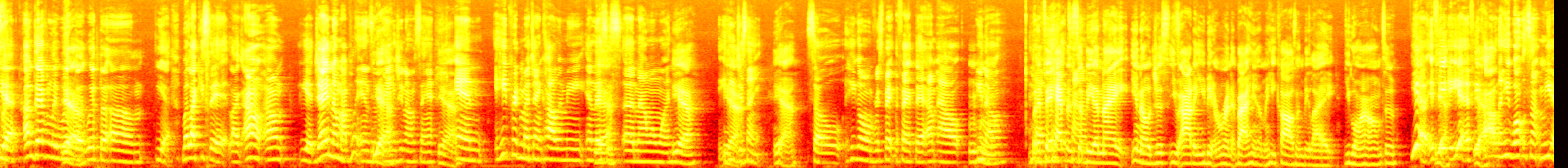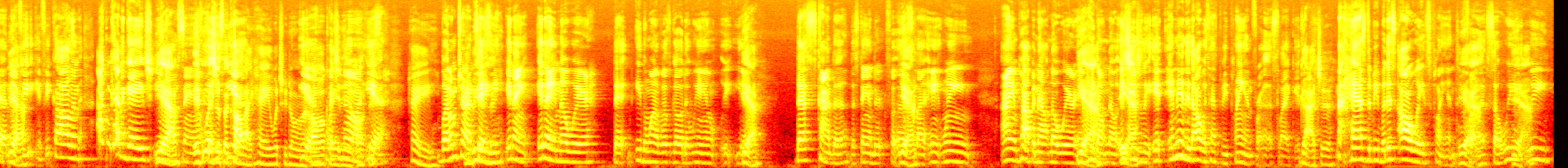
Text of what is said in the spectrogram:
Yeah, I'm definitely with Yeah. the with the um yeah. But like you said, like I don't I don't yeah, Jay know my plans and Yeah. things, you know what I'm saying? Yeah. And he pretty much ain't calling me unless it's uh nine one one. Yeah. He Yeah. just ain't. Yeah. So he gonna respect the fact that I'm out, you Mhm. know. But if it happens to be a night, you know, just you out and you didn't run it by him and he calls and be like, you going home too? Yeah, if Yeah. he yeah, if he Yeah. calling, he wants something. Yeah, Now, Yeah. if he if he calling, I can kind of gauge. You yeah. know what I'm saying? If What it's just a call yeah. like, hey, what you doing? Yeah, oh, what okay. you then, doing? okay. Yeah. Hey. But I'm trying to tell you, it ain't it ain't nowhere that either one of us go that we ain't. Yeah, Yeah. that's kind of the standard for us. Yeah. Like ain't, we ain't. I ain't popping out nowhere, and Yeah. he don't know. It's Yeah. usually, it, and then it always has to be planned for us. Like it, Gotcha. not has to be, but it's always planned Yeah. for us. So we Yeah. we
